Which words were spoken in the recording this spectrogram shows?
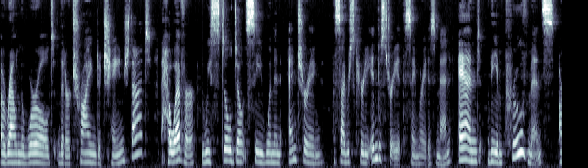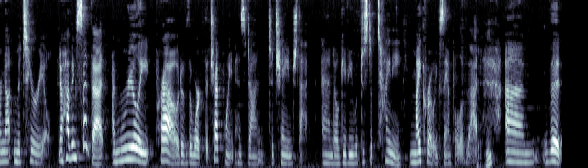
around the world that are trying to change that However, we still don't see women entering the cybersecurity industry at the same rate as men, and the improvements are not material. Now, having said that, I'm really proud of the work that Check Point has done to change that and I'll give you just a tiny micro example of that. Mm-hmm. Um, the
